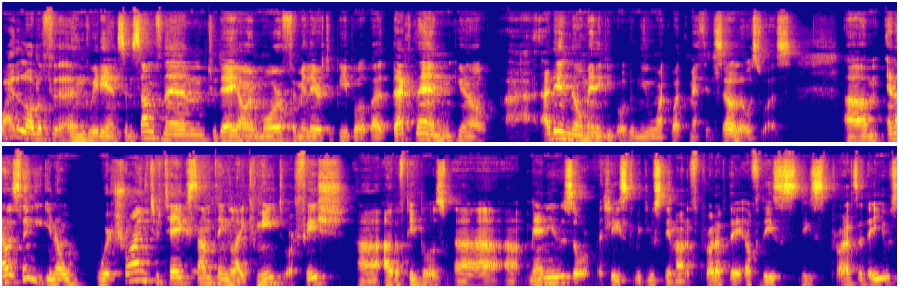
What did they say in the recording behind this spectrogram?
quite a lot of uh, ingredients, and some of them today are more familiar to people. But back then, you know, I, I didn't know many people who knew what, what was. Um, and I was thinking, you know, we're trying to take something like meat or fish uh, out of people's uh, uh, menus, or at least reduce the amount of product they, of these these products that they use.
